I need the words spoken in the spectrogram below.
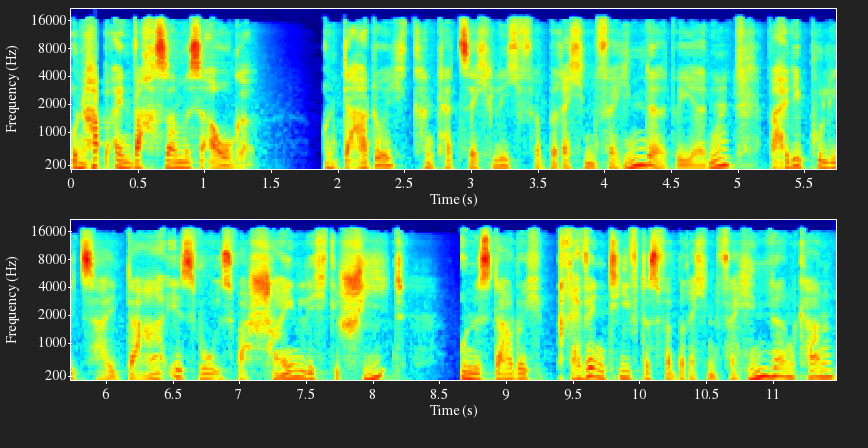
und hab ein wachsames Auge. Und dadurch kann tatsächlich Verbrechen verhindert werden, weil die Polizei da ist, wo es wahrscheinlich geschieht und es dadurch präventiv das Verbrechen verhindern kann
